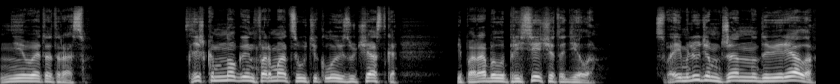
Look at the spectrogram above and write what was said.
«Не в этот раз. Слишком много информации утекло из участка, и пора было пресечь это дело. Своим людям Дженна доверяла,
